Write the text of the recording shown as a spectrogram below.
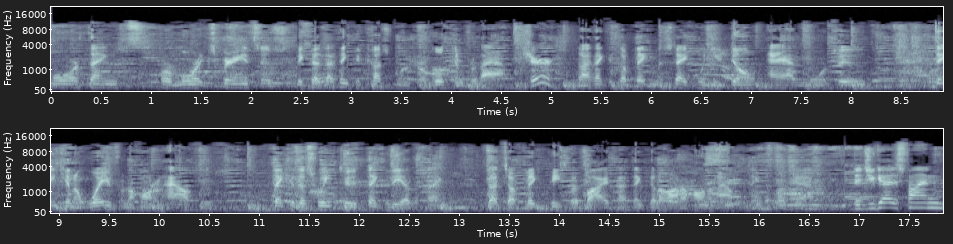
more things for more experiences? Because I think the customers are looking for that. Sure. I think it's a big mistake when you don't add more to thinking away from the haunted houses. Think of the sweet tooth, think of the other thing. That's a big piece of advice I think that a lot of haunted houses need to look at. Did you guys find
